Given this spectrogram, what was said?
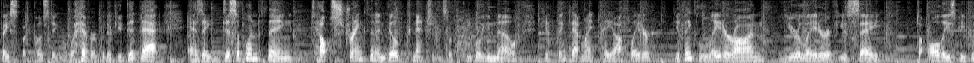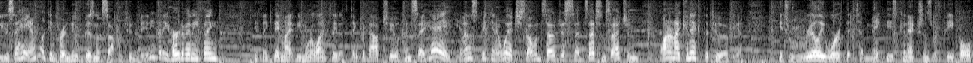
Facebook posting or whatever, but if you did that as a disciplined thing to help strengthen and build connections with people you know, do you think that might pay off later? Do you think later on, year later, if you say to all these people, you say, hey, I'm looking for a new business opportunity. Anybody heard of anything? You think they might be more likely to think about you and say, hey, you know, speaking of which, so-and-so just said such and such, and why don't I connect the two of you? It's really worth it to make these connections with people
